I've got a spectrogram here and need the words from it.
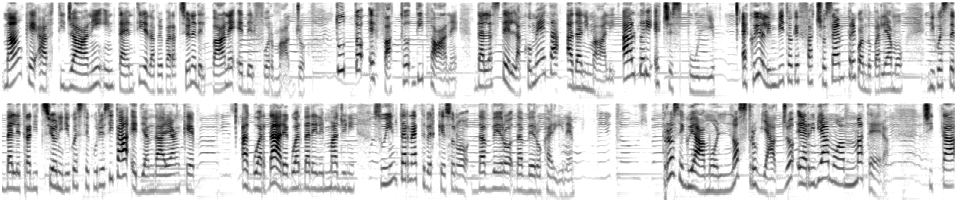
ma anche artigiani intenti nella preparazione del pane e del formaggio. Tutto è fatto di pane, dalla stella cometa ad animali, alberi e cespugli. Ecco, io l'invito che faccio sempre quando parliamo di queste belle tradizioni, di queste curiosità, è di andare anche a guardare, a guardare le immagini su internet perché sono davvero, davvero carine. Proseguiamo il nostro viaggio e arriviamo a Matera città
